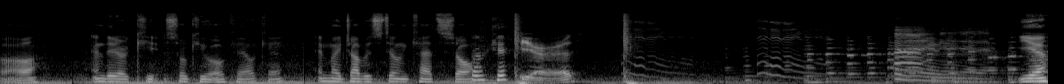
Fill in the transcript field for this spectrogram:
Uh, and they are cu so cute, okay, okay. And my job is stealing cats, so. Okay. Yes. Yeah.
